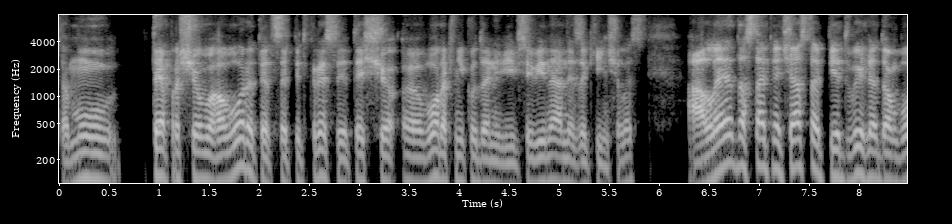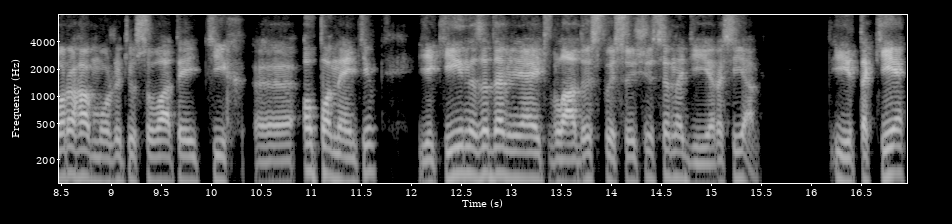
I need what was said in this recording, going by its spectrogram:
Тому те, про що ви говорите, це підкреслює те, що е, ворог нікуди не дівся, війна не закінчилась. Але достатньо часто під виглядом ворога можуть усувати тих е, опонентів, які не задовольняють владу, списуючися на дії росіян. І таке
